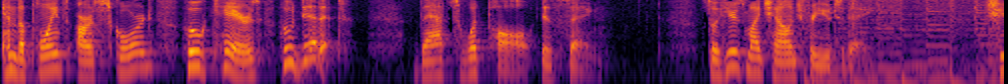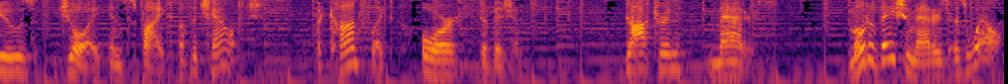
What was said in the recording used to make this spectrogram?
and the points are scored, who cares who did it? That's what Paul is saying. So here's my challenge for you today choose joy in spite of the challenge, the conflict, or division. Doctrine matters, motivation matters as well.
